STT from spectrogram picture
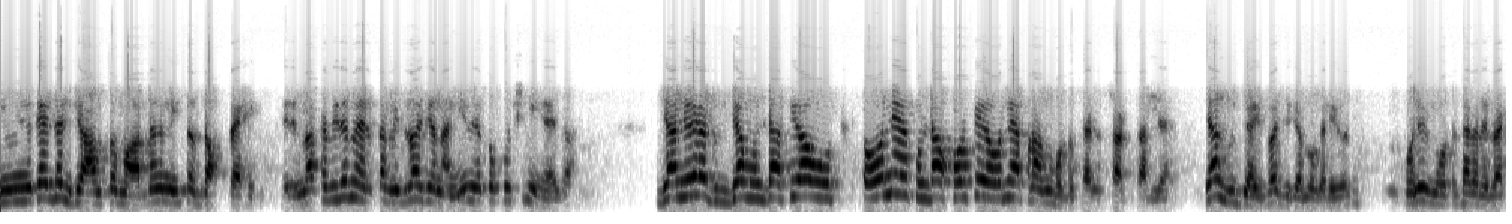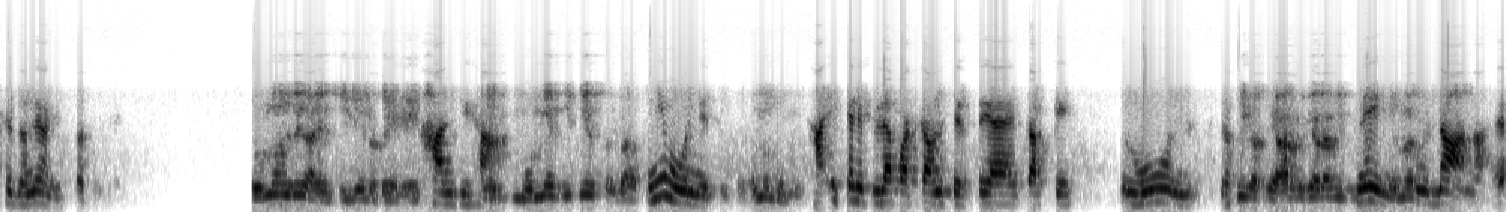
ਮੈਨੂੰ ਕਹਿੰਦਾ ਜਾਮ ਤੋਂ ਮਾਰ ਦਾਂਗੇ, ਨਹੀਂ ਤਾਂ ਦਸ ਪੈਸੇ ਕਿੱਥੇ ਨੇ? ਮੈਂ ਕਿਹਾ, ਵੀਰੇ, ਮੇਰੇ ਤਾਂ ਵਿਧਵਾ ਜਨਾਨੀ ਹੈ, ਮੇਰੇ ਕੋਲ ਕੁਝ ਨਹੀਂ ਹੈਗਾ। ਜਾਂ ਜਿਹੜਾ ਦੂਜਾ ਮੁੰਡਾ ਸੀ ਉਹ ਉੱਠ- ਉਹਨੇ ਕੁੰਡਾ ਖੋਲ ਕੇ ਉਹਨੇ ਆਪਣਾ ਮੋਟਰਸਾਈਕਲ ਸਟਾਰਟ ਕਰ ਲਿਆ। ਜਾਂ ਦੂਜਾ ਹੀ ਭੱਜ ਗਿਆ ਮਗਰੇ ਉਹਦੇ। ਉਹਨੇ ਵੀ ਮੋਟਰਸਾਈਕਲ ਤੇ ਬੈਠੇ ਦੋਨੇ ਆਣੇ ਦੋਨੋਂ ਜਿਹੜੇ ਆਏ ਸੀਗੇ ਲੁਟੇਰੇ ਹਾਂਜੀ ਹਾਂ। ਇਹ ਮੋਨੇ ਸੀਗੇ ਸਰਦਾਰ? ਨਹੀਂ ਮੋਨੇ ਸੀ ਉਹਨਾਂ ਦੋਨੇ ਹਾਂ ਇੱਕ ਨੇ ਪੀਲਾ ਪਟਕਾ ਉਹਨੇ ਸਿਰ ਤੇ ਆਇਆ ਕਰਕੇ ਮੂੰਹ ਕੋਈ ਹਥਿਆਰ ਵਗੈਰਾ ਵੀ ਸੀ ਨਹੀਂ ਨਹੀਂ ਉਹਨਾਂ ਕੋਈ ਨਾ ਨਾ ਹੈ।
